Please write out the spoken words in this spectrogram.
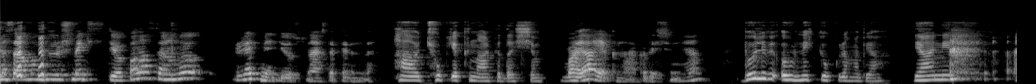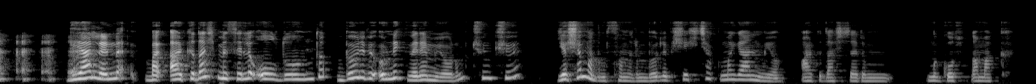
Mesela ama görüşmek istiyor falan sen onu red mi ediyorsun her seferinde? Ha çok yakın arkadaşım. Bayağı yakın arkadaşın ya. Böyle bir örnek yok Rabia. Yani diğerlerine bak arkadaş mesele olduğunda böyle bir örnek veremiyorum. Çünkü yaşamadım sanırım böyle bir şey hiç aklıma gelmiyor. Arkadaşlarımı ghostlamak.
